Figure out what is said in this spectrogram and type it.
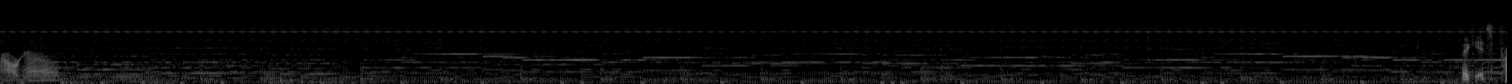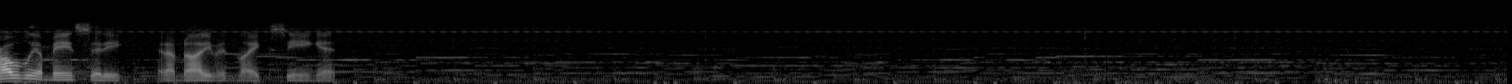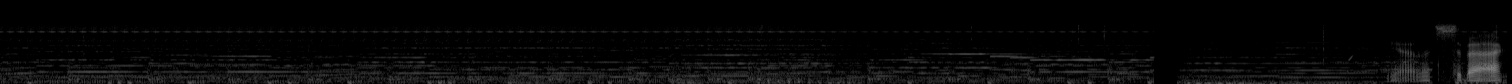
Okay. Like, it's probably a main city, and I'm not even, like, seeing it. gets back.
